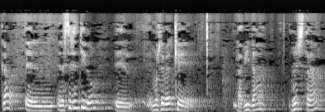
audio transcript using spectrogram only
Claro, en, este sentido, hemos de ver que la vida nuestra,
